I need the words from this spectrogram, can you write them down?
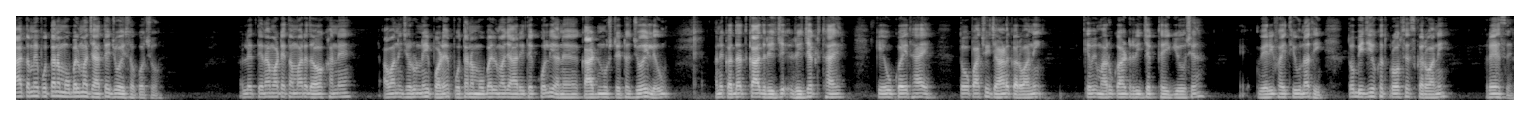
આ તમે પોતાના મોબાઈલમાં જાતે જોઈ શકો છો. એટલે તેના માટે તમારે દવાખાને આવવાની જરૂર નહીં પડે. પોતાના મોબાઈલમાં જ આ રીતે ખોલી અને કાર્ડનું સ્ટેટસ જોઈ લેવું. અને કદાચ કાર્ડ રિજેક્ટ થાય કે એવું કંઈ થાય તો પાછી જાણ કરવાની કે ભાઈ મારું કાર્ડ રિજેક્ટ થઈ ગયું છે. વેરીફાઈ થયું નથી. તો બીજી વખત પ્રોસેસ કરવાની રહેશે.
